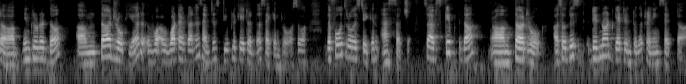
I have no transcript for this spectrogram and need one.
uh, included the um, third row here. What I've done is I've just duplicated the second row. So the fourth row is taken as such. So I've skipped the um, third row. Uh, so this did not get into the training set uh,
